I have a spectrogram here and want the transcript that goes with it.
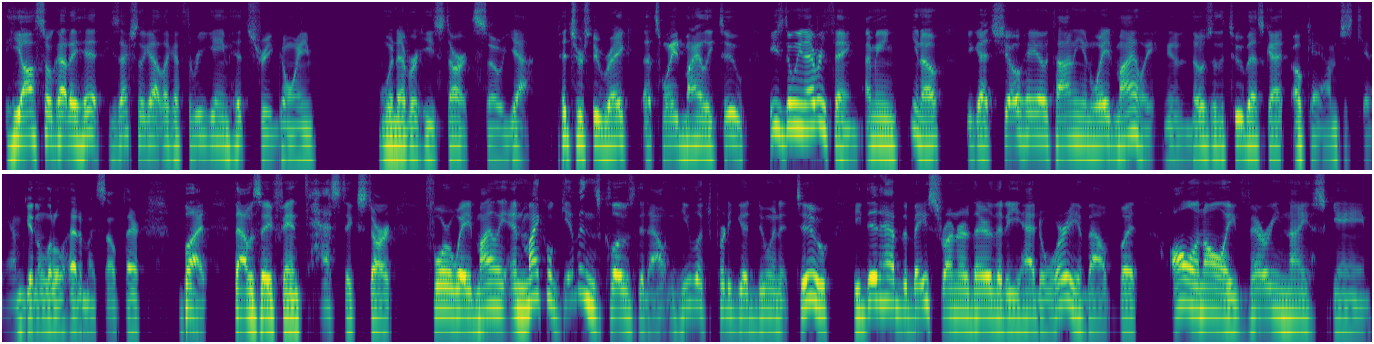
he also got a hit. He's actually got like a three game hit streak going whenever he starts. So, yeah, pitchers who rake. That's Wade Miley too. He's doing everything. I mean, you know, you got Shohei Ohtani and Wade Miley. You know, those are the two best guys. Okay, I'm just kidding. I'm getting a little ahead of myself there. But that was a fantastic start for Wade Miley. And Mychal Givens closed it out, and he looked pretty good doing it too. He did have the base runner there that he had to worry about, but all in all, a very nice game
